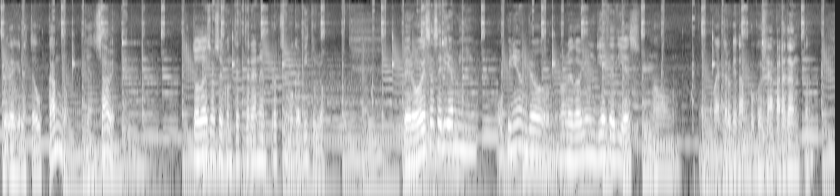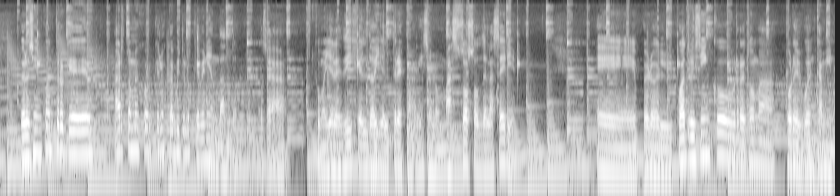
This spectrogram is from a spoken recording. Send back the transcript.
Puede que la esté buscando, quién sabe. Todo eso se contestará en el próximo capítulo. Pero esa sería mi opinión. Yo no le doy un 10 de 10. No, encuentro que tampoco sea para tanto. Pero sí encuentro que harto mejor que los capítulos que venían dando. O sea, como ya les dije, el 2 y el 3 para mí son los más sosos de la serie. Eh, pero el 4 y 5 retoma por el buen camino.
